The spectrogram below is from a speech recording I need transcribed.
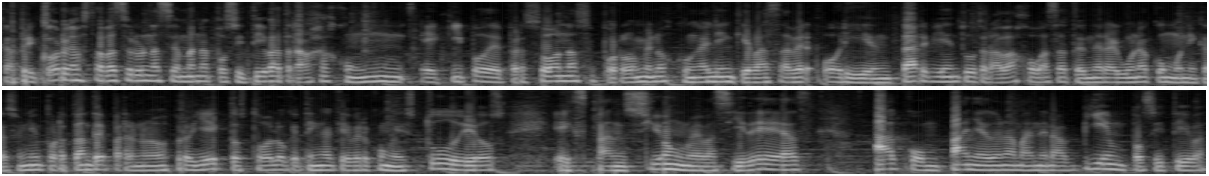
Capricornio, esta va a ser una semana positiva, trabajas con un equipo de personas o por lo menos con alguien que va a saber orientar bien tu trabajo, vas a tener alguna comunicación importante para nuevos proyectos, todo lo que tenga que ver con estudios, expansión, nuevas ideas, acompaña de una manera bien positiva.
